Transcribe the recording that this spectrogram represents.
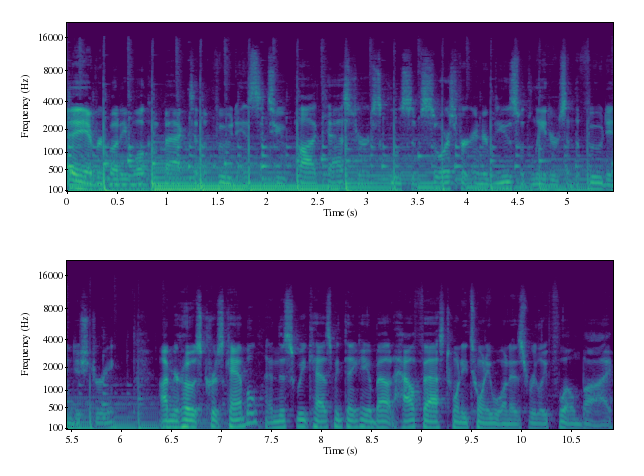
Hey, everybody, welcome back to the Food Institute podcast, your exclusive source for interviews with leaders in the food industry. I'm your host, Chris Campbell, and this week has me thinking about how fast 2021 has really flown by.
